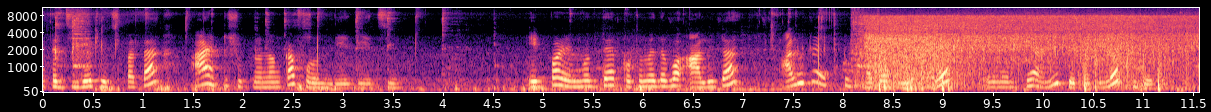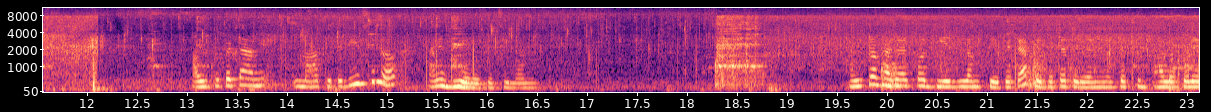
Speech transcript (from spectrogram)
একটা জিরে, তেজপাতা আর একটা শুকনো লঙ্কা ফোড়ন দিয়ে দিয়েছি। এরপর এর মধ্যে প্রথমে দেবো আলুটা। আলুটা একটু ভাজা হয়ে গেলে এর মধ্যে আমি পেঁপেগুলো দেবো। আলু পেঁপেটা আমি মা কেটে দিয়েছিল, আমি ধুয়ে রেখেছিলাম। আলুটা ভাজার পর দিয়ে দিলাম পেঁপেটা। পেঁপেটা তেলের মধ্যে খুব ভালো করে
